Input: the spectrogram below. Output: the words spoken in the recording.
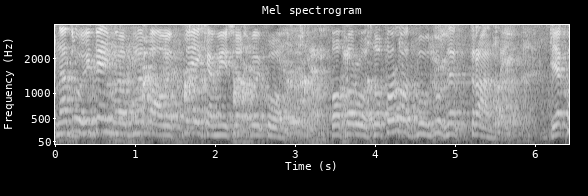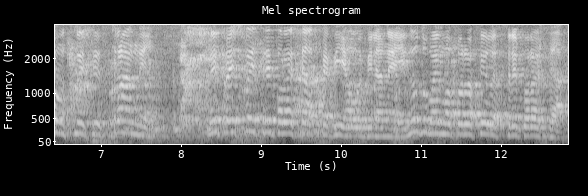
На другий день ми обмивали стейками і шашликом опорос. Опорос був дуже странний. В якому смислі странний? Ми прийшли, три поросятка бігало біля неї. Ну, думаємо, поросились три поросятка.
